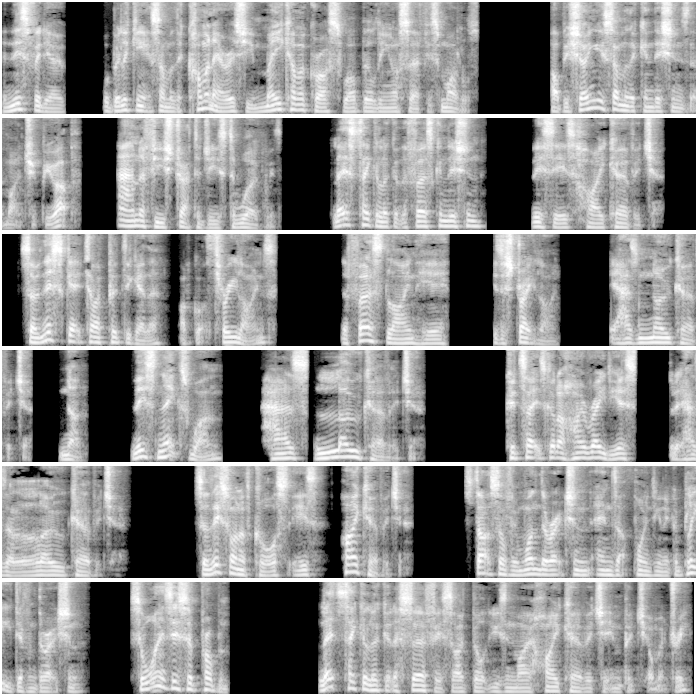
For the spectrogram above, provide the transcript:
In this video, we'll be looking at some of the common errors you may come across while building your surface models. I'll be showing you some of the conditions that might trip you up and a few strategies to work with. Let's take a look at the first condition. This is high curvature. So in this sketch I've put together, I've got three lines. The first line here is a straight line. It has no curvature, none. This next one has low curvature. Could say it's got a high radius, but it has a low curvature. So this one, of course, is high curvature. Starts off in one direction, ends up pointing in a completely different direction. So why is this a problem? Let's take a look at a surface I've built using my high curvature input geometry,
